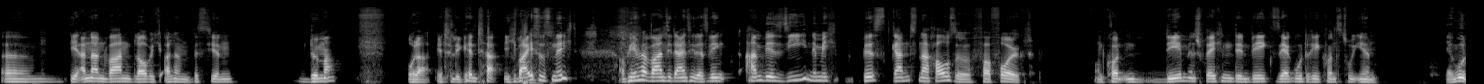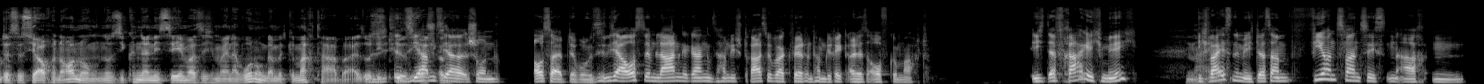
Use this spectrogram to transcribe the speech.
Ähm, die anderen waren, glaube ich, alle ein bisschen dümmer oder intelligenter. Ich weiß es nicht. Auf jeden Fall waren sie die Einzige. Deswegen haben wir sie nämlich bis ganz nach Hause verfolgt und konnten dementsprechend den Weg sehr gut rekonstruieren. Ja gut, das ist ja auch in Ordnung. Nur Sie können ja nicht sehen, was ich in meiner Wohnung damit gemacht habe. Also die Tür Sie, sie haben es ja schon außerhalb der Wohnung. Sie sind ja aus dem Laden gegangen, haben die Straße überquert und haben direkt alles aufgemacht. Ich, da frage ich mich, Nein. ich weiß nämlich, dass am 24.08.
